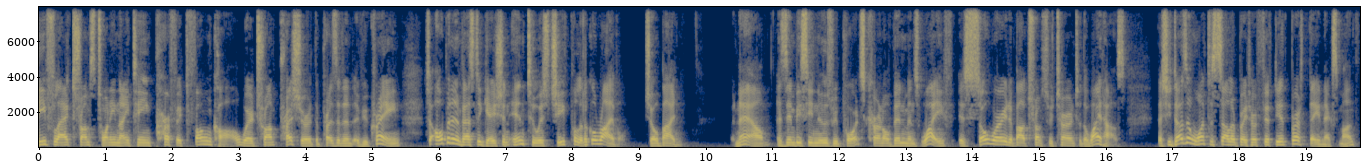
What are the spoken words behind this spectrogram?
He flagged Trump's 2019 perfect phone call, where Trump pressured the president of Ukraine to open an investigation into his chief political rival, Joe Biden. But now, as NBC News reports, Colonel Vindman's wife is so worried about Trump's return to the White House that she doesn't want to celebrate her 50th birthday next month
